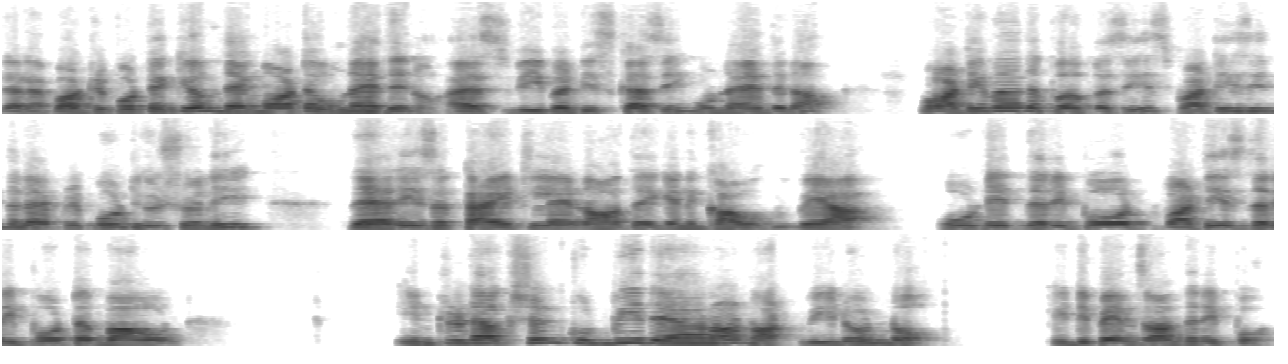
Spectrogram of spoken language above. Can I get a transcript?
The laboratory report එකම then what උණ As we were discussing, උණ Whatever the purpose is, what is in the lab report? Usually, there is a title and author. Again, where, who did the report? What is the report about? Introduction could be there or not. We don't know. It depends on the report.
